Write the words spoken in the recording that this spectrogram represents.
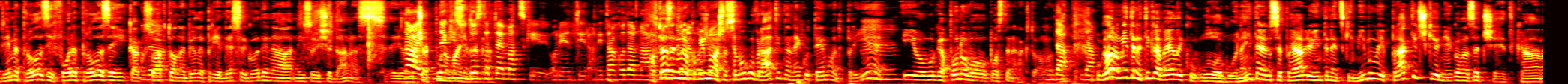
vrijeme prolazi, fore prolaze i kako su Da. aktualne bile prije 10 godina, nisu više danas. Ili Da, čak i puno neki manje su dosta vremena. tematski orijentirani, tako da naravno... Ali to je zanimljivo ako može- mimova što se mogu vratiti na neku temu od prije i ovoga ponovo postane aktualno. Da, da. Uglavnom, internet igra veliku ulogu. Na internetu se pojavljuju internetski mimovi praktički od njegova začetka.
